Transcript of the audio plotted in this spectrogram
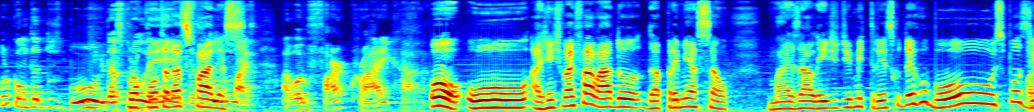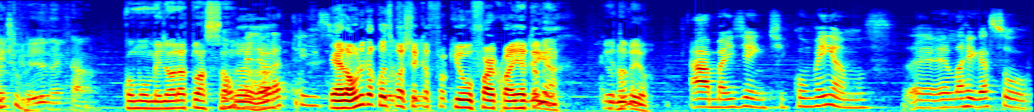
por conta dos bugs, das Por conta das e falhas. tudo mais. Agora, o Far Cry, cara... Ô, o, a gente vai falar do, da premiação. Mas a Lady Dimitrescu derrubou o Pode Exposito, velho. crer, né, cara? Como melhor atuação. Como melhor atriz. Era a única coisa que eu Pode achei que, que o Far Cry ia Eu também. ganhar. Eu e não ganhou. Ah, mas gente, convenhamos. é, ela arregaçou.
